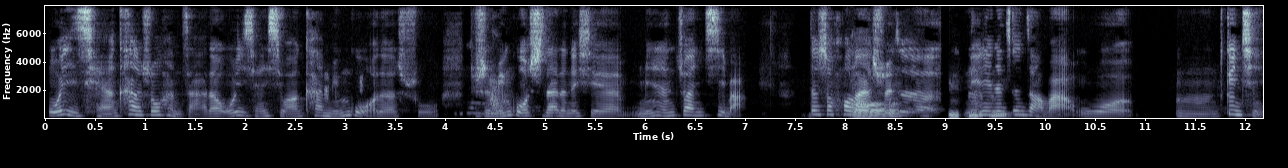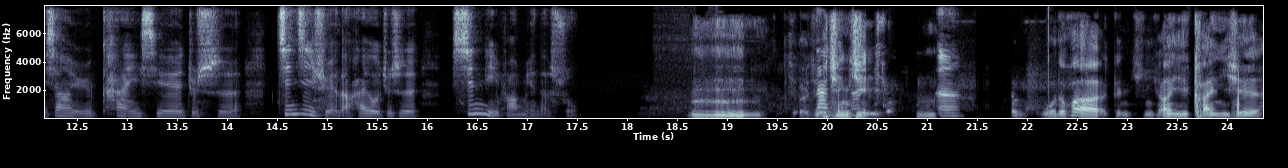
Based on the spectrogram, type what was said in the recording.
我以前看书很杂的。我以前喜欢看民国的书，就是民国时代的那些名人传记吧。但是后来随着年龄的增长吧，我嗯更倾向于看一些就是经济学的，还有就是心理方面的书。嗯嗯嗯，就经济，嗯嗯，我我的话更倾向于看一些。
